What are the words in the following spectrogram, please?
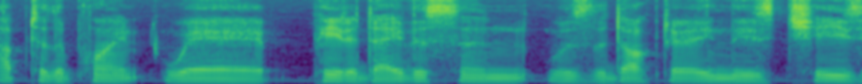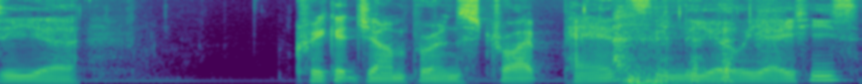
up to the point where Peter Davison was the Doctor in these cheesy uh, cricket jumper and striped pants in the early eighties.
